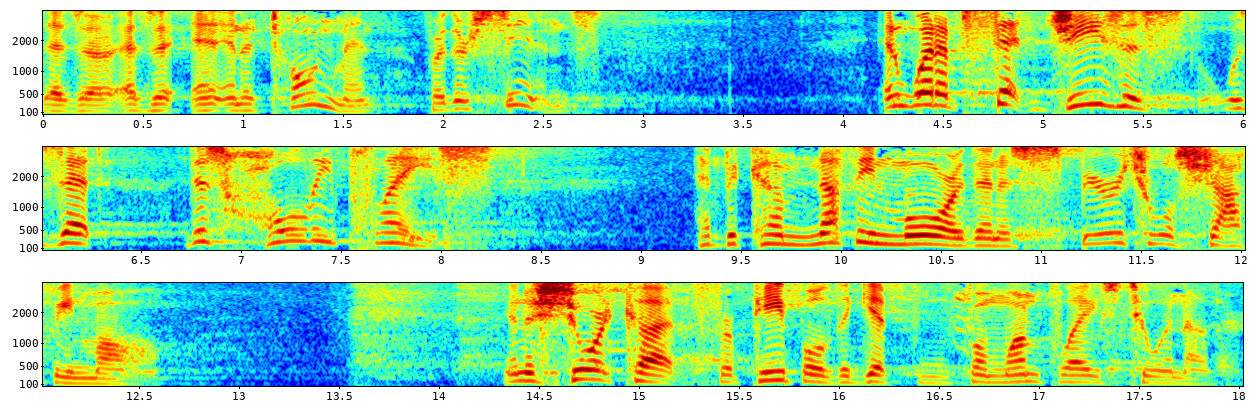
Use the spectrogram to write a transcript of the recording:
as, a, as a, an atonement for their sins. And what upset Jesus was that this holy place had become nothing more than a spiritual shopping mall and a shortcut for people to get from one place to another.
